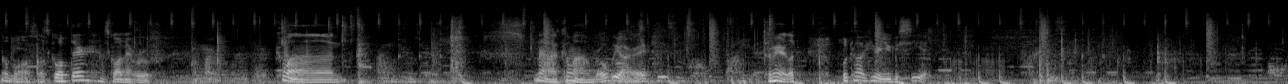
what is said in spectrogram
No balls. Let's go up there. Let's go on that roof. I'm not going up there. Come on. I don't trust that shit. Nah, come on, bro. We alright. This place is on fire. Come here. Look. Look out here. You can see it. Hell no.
